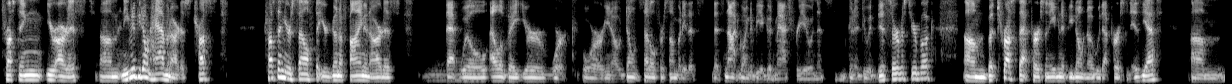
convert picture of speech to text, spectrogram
trusting your artist. Um, and even if you don't have an artist, trust trust in yourself that you're going to find an artist that will elevate your work or you know don't settle for somebody that's that's not going to be a good match for you and that's going to do a disservice to your book um, but trust that person even if you don't know who that person is yet um,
